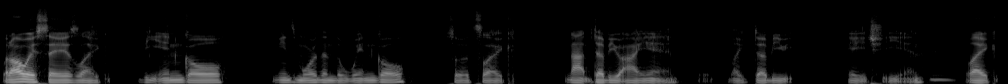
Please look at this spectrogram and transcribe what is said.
What I always say is like the end goal means more than the win goal. So it's like not W I N, like W H E N. Like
